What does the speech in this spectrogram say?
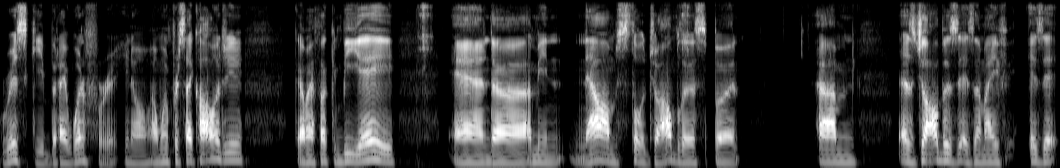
risky. But I went for it. You know, I went for psychology, got my fucking BA, and uh, I mean now I'm still jobless, but um, as jobless as I, is it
